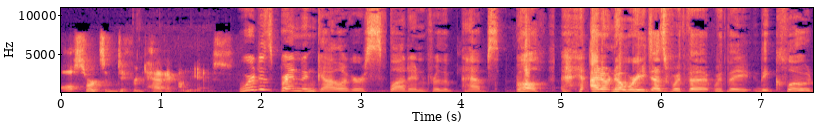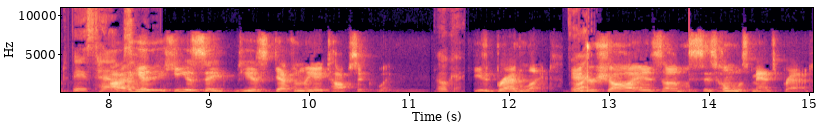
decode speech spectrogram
all sorts of different havoc on the ice. Where does Brendan Gallagher slot in for the Habs? Well, I don't know where he does with the with the the Claude based Habs. Uh, he he is a he is definitely a top six wing. Okay. He's Brad Light. Right. Andrew Shaw is um is homeless man's Brad,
